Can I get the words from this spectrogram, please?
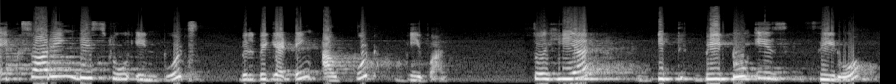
XORing these two inputs, we'll be getting output B1. So here B2 is 0,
